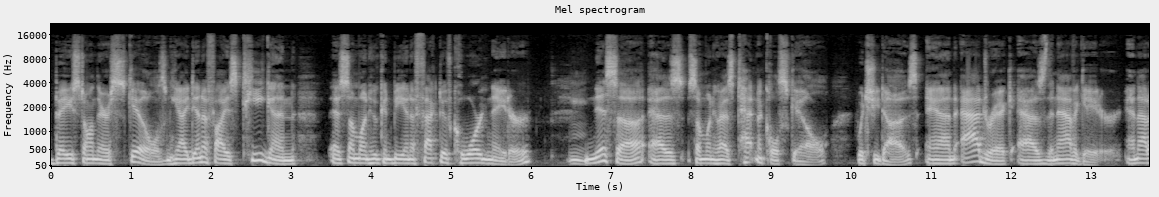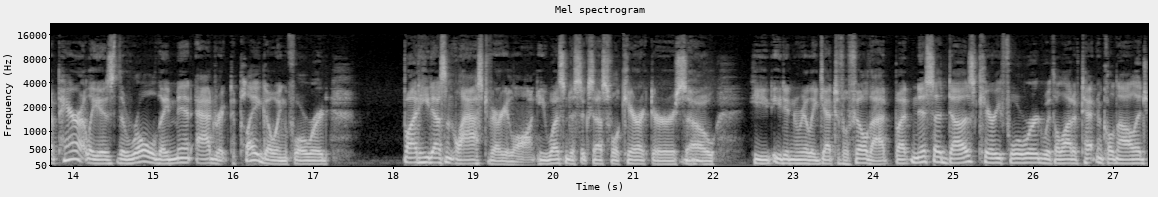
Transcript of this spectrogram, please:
based on their skills. And he identifies Tegan as someone who can be an effective coordinator. Hmm. Nyssa as someone who has technical skill, which she does, and Adric as the navigator. And that apparently is the role they meant Adric to play going forward, but he doesn't last very long. He wasn't a successful character, so he, he didn't really get to fulfill that. But Nyssa does carry forward with a lot of technical knowledge.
